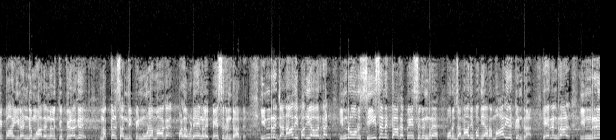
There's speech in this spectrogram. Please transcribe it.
குறிப்பாக இரண்டு மாதங்களுக்கு பிறகு மக்கள் சந்திப்பின் மூலமாக பல விடயங்களை பேசுகின்றார்கள். இன்று ஜனாதிபதி அவர்கள் இன்று ஒரு சீசனுக்காக பேசுகின்ற ஒரு ஜனாதிபதியாக மாறி இருக்கின்றார் ஏனென்றால் இன்று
